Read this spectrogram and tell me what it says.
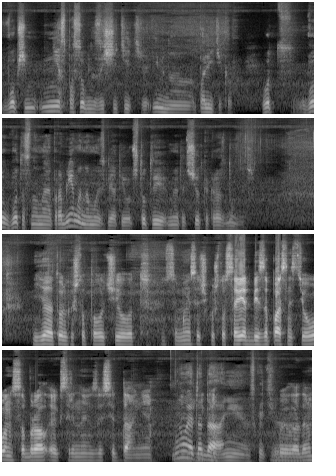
в общем не способны защитить именно политиков. Вот, вот, вот основная проблема, на мой взгляд, и вот что ты на этот счет как раз думаешь? Я только что получил вот смс что Совет Безопасности ООН собрал экстренное заседание. Ну, это да, они, так сказать... Было, да?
